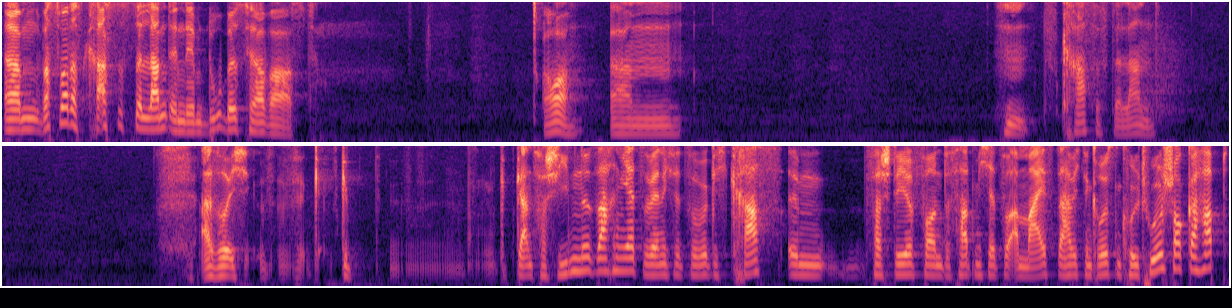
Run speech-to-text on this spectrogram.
Ähm, was war das krasseste Land, in dem du bisher warst? Oh, ähm. Hm, das krasseste Land. Also ich gibt gibt ganz verschiedene Sachen jetzt. Wenn ich jetzt so wirklich krass im, verstehe von, das hat mich jetzt so am meisten, da habe ich den größten Kulturschock gehabt,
